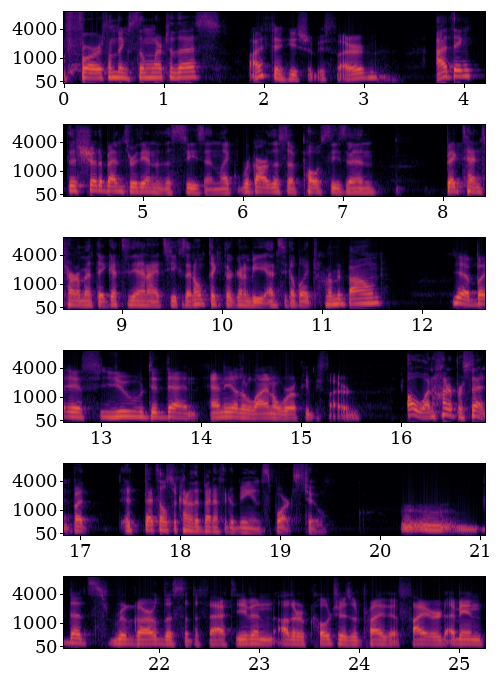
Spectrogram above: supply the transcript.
for something similar to this. I think he should be fired. I think this should have been through the end of the season, like regardless of postseason, Big Ten tournament. They get to the NIT because I don't think they're going to be NCAA tournament bound. Yeah, but if you did that in any other line of work, you'd be fired. Oh, 100%. But it, that's also kind of the benefit of being in sports, too. That's regardless of the fact. Even other coaches would probably get fired. I mean,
